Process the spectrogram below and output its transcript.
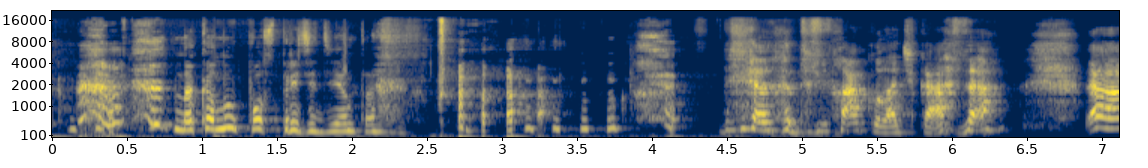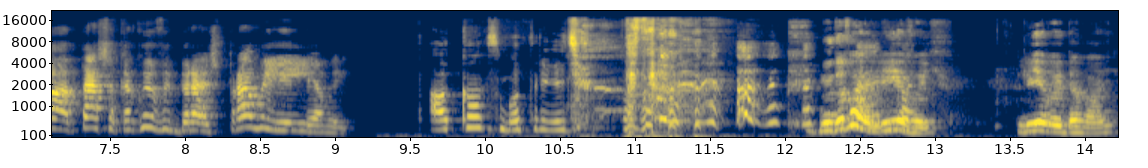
На кону пост президента. Два кулачка, да. А, Таша, какой выбираешь, правый или левый? А как смотреть? Ну давай левый. Левый давай.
